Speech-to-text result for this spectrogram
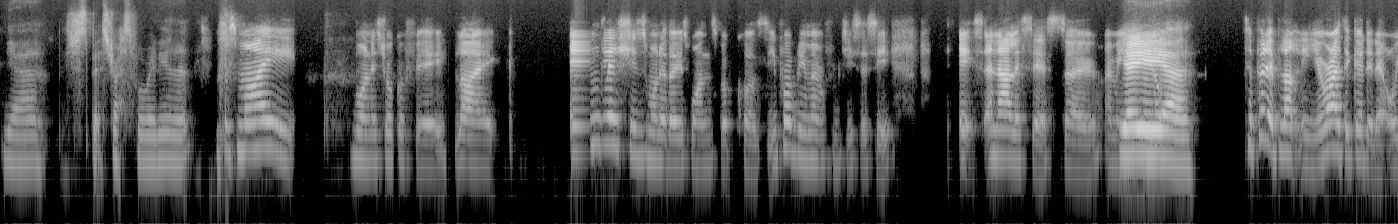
yeah, it's just a bit stressful, really, isn't it? Because my one is geography. Like English is one of those ones because you probably remember from GCSE, it's analysis. So I mean, yeah, yeah, yeah. To put it bluntly, you're either good at it or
